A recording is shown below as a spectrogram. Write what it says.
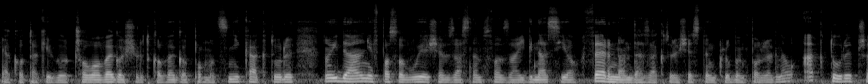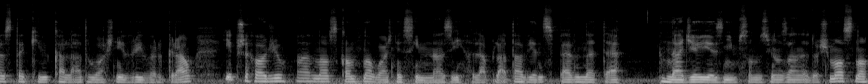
jako takiego czołowego, środkowego pomocnika, który no idealnie wpasowuje się w zastępstwo za Ignacio Fernandeza, który się z tym klubem pożegnał, a który przez te kilka lat właśnie w River grał i przychodził, a no skąd no właśnie z Gimnazji La Plata, więc pewne te nadzieje z nim są związane dość mocno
